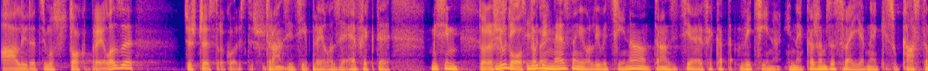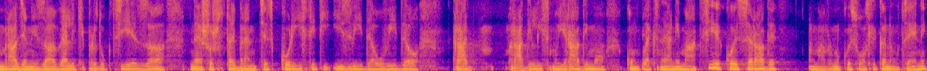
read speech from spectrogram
Ali recimo stok prelaze ćeš često da koristiš. Tranzicije, prelaze, efekte. Mislim, to je nešto ljudi, što ostane. ljudi ne znaju, ali većina tranzicija efekata, većina, i ne kažem za sve, jer neki su custom rađeni za velike produkcije, za nešto što taj brand će koristiti iz videa u video, rad, radili smo i radimo kompleksne animacije koje se rade, naravno koje su oslikane u ceni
